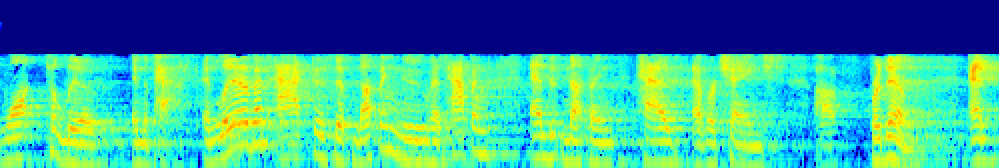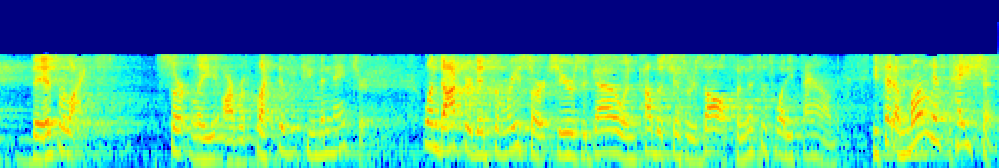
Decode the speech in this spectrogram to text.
want to live in the past and live and act as if nothing new has happened and nothing has ever changed uh, for them. And the Israelites certainly are reflective of human nature. One doctor did some research years ago and published his results, and this is what he found. He said among his patients,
